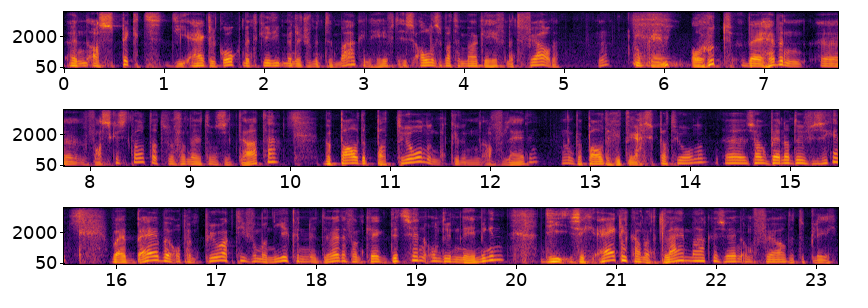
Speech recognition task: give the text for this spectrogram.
Een aspect die eigenlijk ook met kredietmanagement te maken heeft, is alles wat te maken heeft met fraude. Oké. Al goed, wij hebben uh, vastgesteld dat we vanuit onze data bepaalde patronen kunnen afleiden. Bepaalde gedragspatronen, uh, zou ik bijna durven zeggen. Waarbij we op een proactieve manier kunnen duiden van kijk, dit zijn ondernemingen die zich eigenlijk aan het klaarmaken zijn om fraude te plegen.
